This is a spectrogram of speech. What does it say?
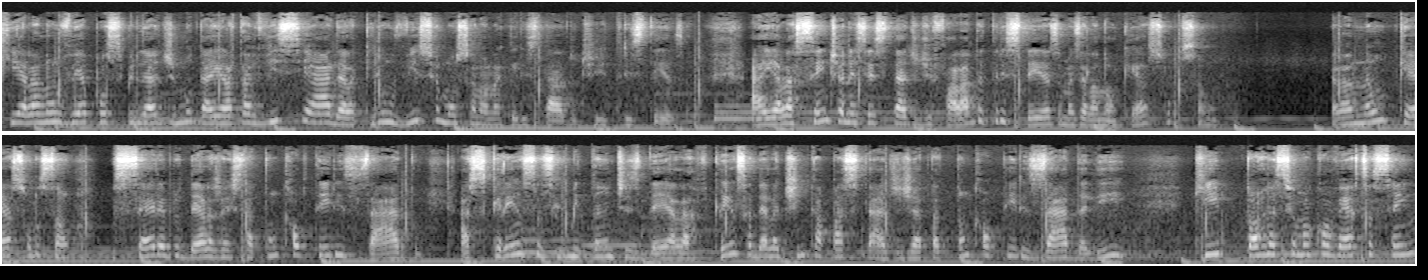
que ela não vê a possibilidade de mudar. E ela está viciada, ela cria um vício emocional naquele estado de tristeza. Aí ela sente a necessidade de falar da tristeza, mas ela não quer a solução. Ela não quer a solução. O cérebro dela já está tão cauterizado, as crenças limitantes dela, a crença dela de incapacidade já está tão cauterizada ali que torna-se uma conversa sem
